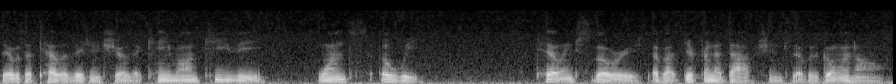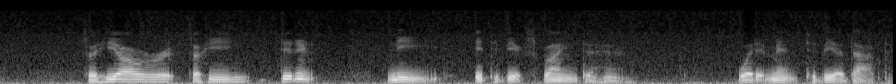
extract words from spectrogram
There was a television show that came on TV once a week telling stories about different adoptions that was going on. So he already, so he didn't need it to be explained to him what it meant to be adopted.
